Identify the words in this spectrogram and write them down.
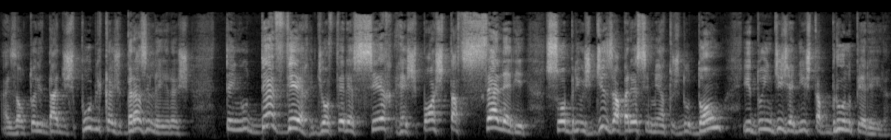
as autoridades públicas brasileiras têm o dever de oferecer resposta célere sobre os desaparecimentos do Dom e do indigenista Bruno Pereira.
